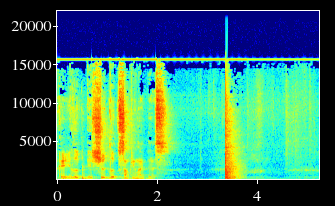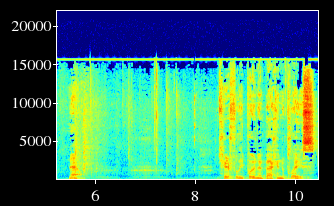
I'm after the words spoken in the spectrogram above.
Okay, it look it should look something like this. Now, carefully putting it back into place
